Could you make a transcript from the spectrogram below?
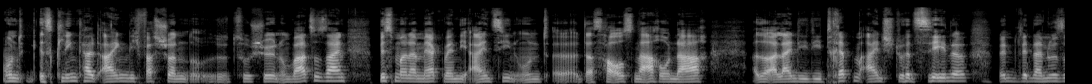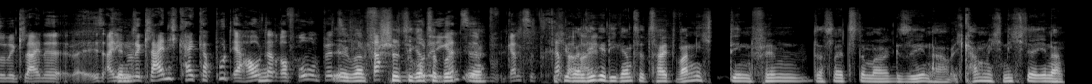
Und es klingt halt eigentlich fast schon äh, zu schön, um wahr zu sein, bis man dann merkt, wenn die einziehen und äh, das Haus nach und nach, also allein die, die Treppeneinsturzszene, wenn, wenn da nur so eine kleine, ist eigentlich Kennt- nur eine Kleinigkeit kaputt, er haut da drauf rum und plötzlich Irgendwann stürzt die ganze die ganze, Brücke, ganze Ich Treppe überlege ein. die ganze Zeit, wann ich den Film das letzte Mal gesehen habe. Ich kann mich nicht erinnern.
